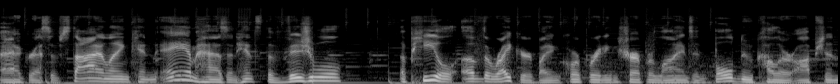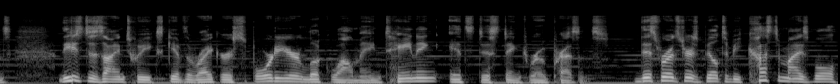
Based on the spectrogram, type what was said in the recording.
aggressive styling. Can-Am has enhanced the visual appeal of the Ryker by incorporating sharper lines and bold new color options. These design tweaks give the Ryker a sportier look while maintaining its distinct road presence. This roadster is built to be customizable,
